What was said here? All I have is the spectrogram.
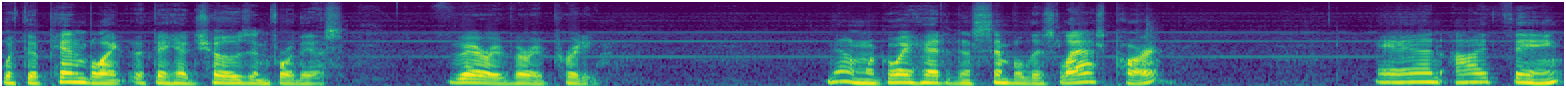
with the pen blank that they had chosen for this. Very, very pretty. Now I'm going to go ahead and assemble this last part. And I think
